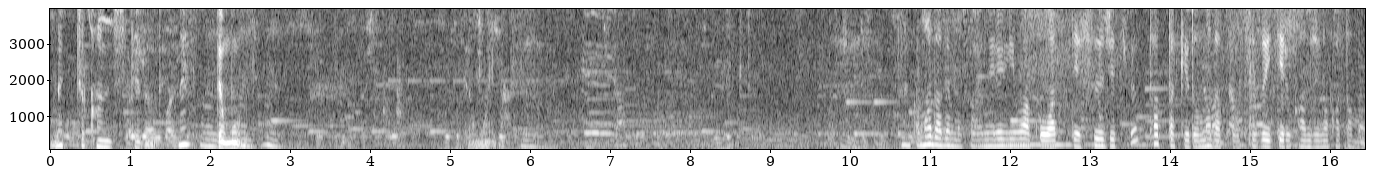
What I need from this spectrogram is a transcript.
めっちゃ感じてるんだよね、って思う、んんまだでもさエネルギーワーク終わって数日経ったけどまだこう続いてる感じの方も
